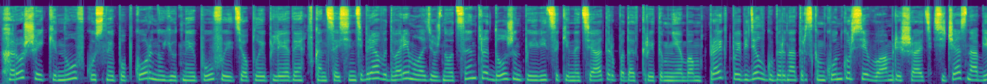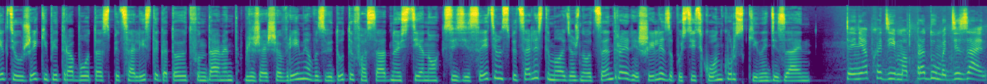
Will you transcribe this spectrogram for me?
Хорошее кино, вкусный попкорн, уютные пуфы и теплые пледы. В конце сентября во дворе молодежного центра должен появиться кинотеатр под открытым небом. Проект победил в губернаторском конкурсе «Вам решать». Сейчас на объекте уже кипит работа. Специалисты готовят фундамент. В ближайшее время возведут и фасадную стену. В связи с этим специалисты молодежного центра решили запустить конкурс «Кинодизайн». Необходимо продумать дизайн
